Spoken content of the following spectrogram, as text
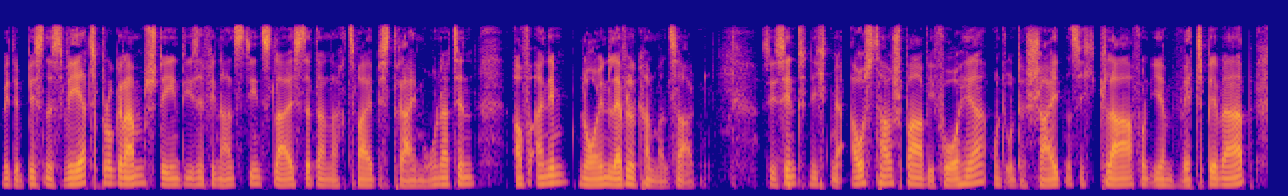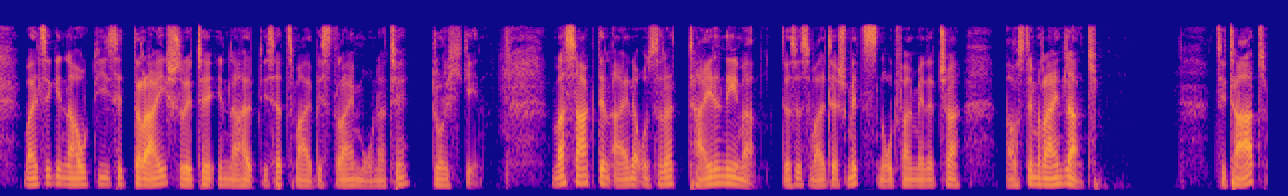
Mit dem Business Wert Programm stehen diese Finanzdienstleister dann nach zwei bis drei Monaten auf einem neuen Level, kann man sagen. Sie sind nicht mehr austauschbar wie vorher und unterscheiden sich klar von ihrem Wettbewerb, weil sie genau diese drei Schritte innerhalb dieser zwei bis drei Monate durchgehen. Was sagt denn einer unserer Teilnehmer? Das ist Walter Schmitz, Notfallmanager aus dem Rheinland. Zitat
